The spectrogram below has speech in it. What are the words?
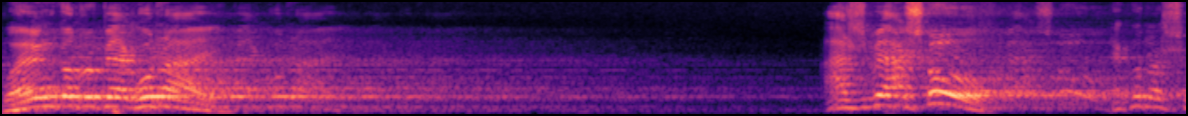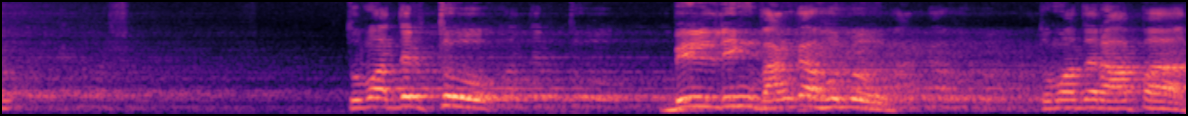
ভয়ঙ্কর রূপে এখন আয়। আসবে, আসো। এখন আসো। তোমাদের তো বিল্ডিং ভাঙ্গা হলো। তোমাদের আপার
